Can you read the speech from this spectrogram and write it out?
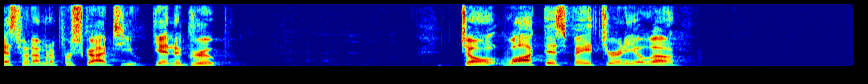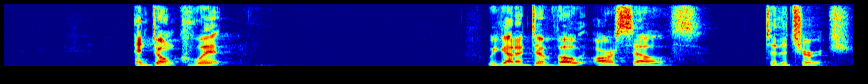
Guess what I'm gonna prescribe to you? Get in a group. Don't walk this faith journey alone. And don't quit. We gotta devote ourselves to the church.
